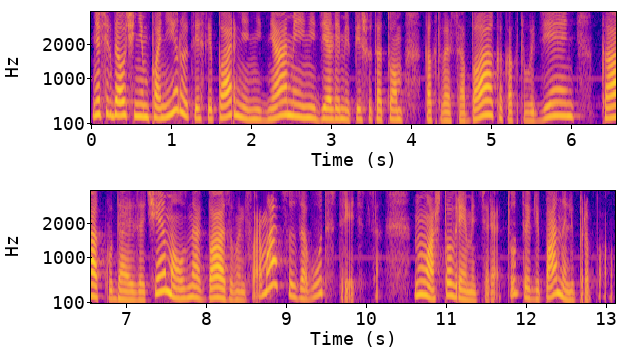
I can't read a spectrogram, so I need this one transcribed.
Мне всегда очень импонирует, если парни не днями и неделями пишут о том, как твоя собака, как твой день, как, куда и зачем, а узнав базовую информацию, зовут встретиться. Ну а что время терять? Тут или пан, или пропал.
